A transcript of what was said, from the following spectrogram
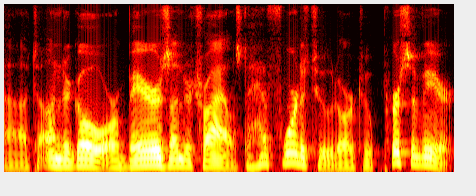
uh, to undergo or bears under trials, to have fortitude or to persevere.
